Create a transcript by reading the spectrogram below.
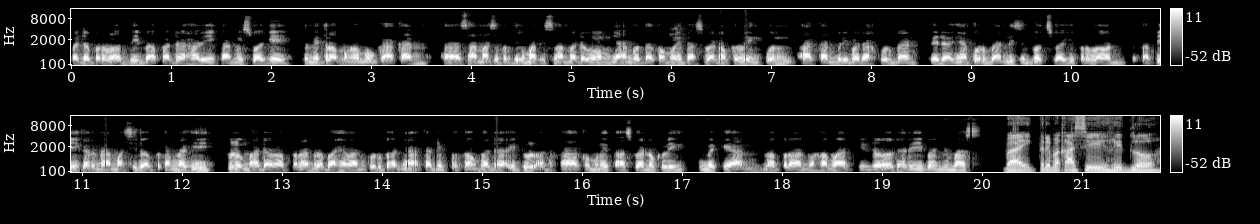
Bada Perlon tiba pada hari Kamis Wage. Sumitro mengemukakan uh, sama seperti umat Islam pada umumnya, anggota komunitas Banokeling pun akan beribadah kurban. Bedanya kurban disebut sebagai perlon, tetapi karena masih dua pekan lagi, belum ada laporan berapa hewan kurban yang akan dipotong pada Idul Adha komunitas Banokeling. Demikian laporan Muhammad Ridho dari Banyumas. Baik, terima kasih Ridlo.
